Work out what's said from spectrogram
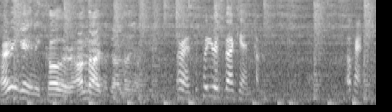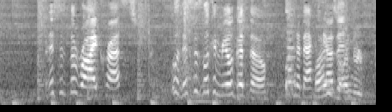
I didn't get any color. I'm not done. All right, so put yours back in. Okay. This is the rye crust. Ooh, this is looking real good though. Put it back Mine's in the oven. under.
